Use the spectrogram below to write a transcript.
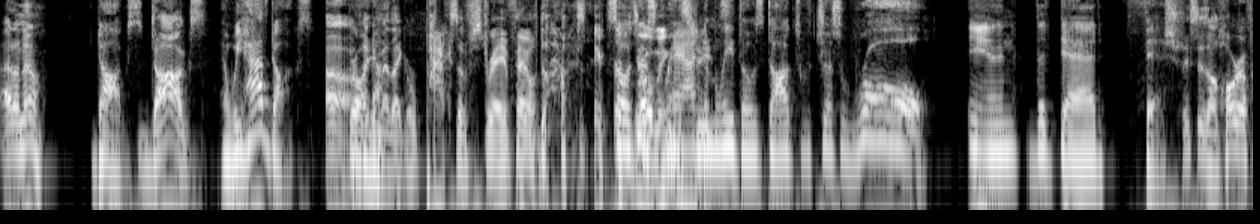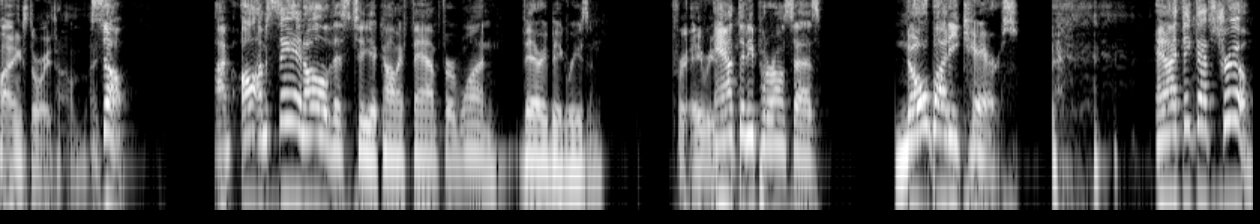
I don't know. dogs. Dogs. And we have dogs. Oh, I thought growing you up. meant like packs of stray feral dogs. like, so just roaming the streets. randomly, those dogs would just roll in the dead fish. This is a horrifying story, Tom. I, So, I'm all, I'm saying all of this to you, comic fam, for one very big reason. for a reason. Anthony Perron says nobody cares, and I think that's true.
